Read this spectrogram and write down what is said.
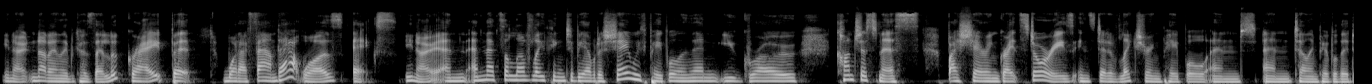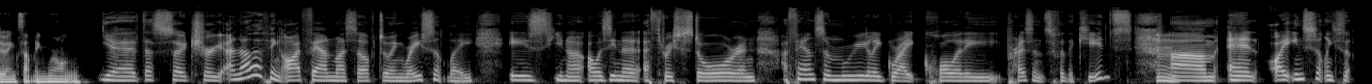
you know, not only because they look great, but what I found out was X, you know, and, and that's a lovely thing to be able to share with people. And then you grow consciousness by sharing great stories instead of lecturing people and, and telling people they're doing something wrong. Yeah, that's so true. Another thing I found myself doing recently is, you know, I was in a, a thrift store and I found some really great quality presents for the kids. Mm. Um, and I instantly thought,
